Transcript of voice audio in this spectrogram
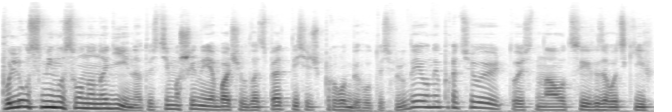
плюс-мінус воно надійне. Тобто ці машини я бачив 25 тисяч пробігу. Тобто в людей вони працюють, тобто на оцих заводських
